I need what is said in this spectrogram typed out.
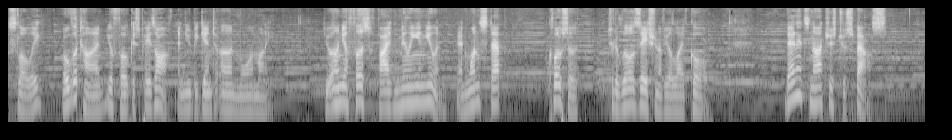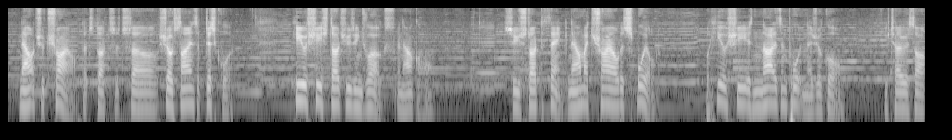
Slowly, over time, your focus pays off and you begin to earn more money. You earn your first 5 million yuan and one step closer to the realization of your life goal. Then it's not just your spouse. Now it's your child that starts to uh, show signs of discord he or she starts using drugs and alcohol. So you start to think, now my child is spoiled. But he or she is not as important as your goal. You tell yourself,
